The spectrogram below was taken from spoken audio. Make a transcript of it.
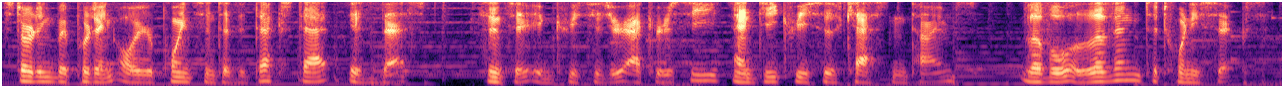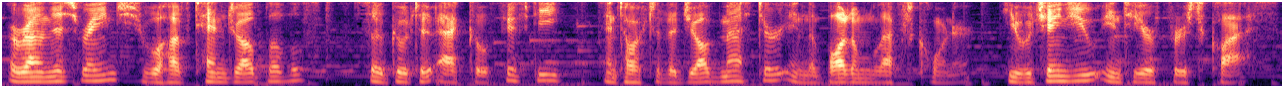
starting by putting all your points into the dex stat is best, since it increases your accuracy and decreases casting times level 11 to 26. Around this range, you will have 10 job levels, so go to ATCO 50 and talk to the job master in the bottom left corner. He will change you into your first class.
